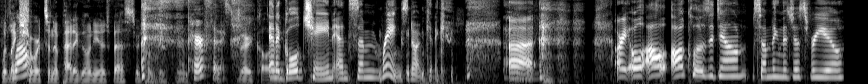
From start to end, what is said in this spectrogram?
with like well- shorts and a Patagonia vest or something. Yeah. perfect. It's very colorful. and a gold chain and some rings. No, I'm kidding. Uh, all right. Well, I'll I'll close it down. Something that's just for you.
